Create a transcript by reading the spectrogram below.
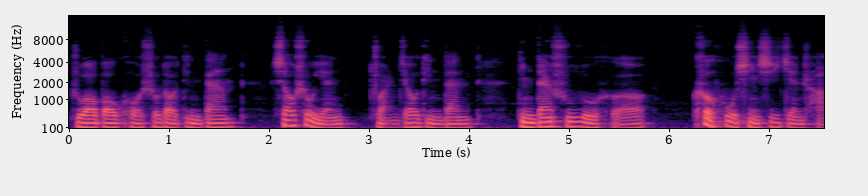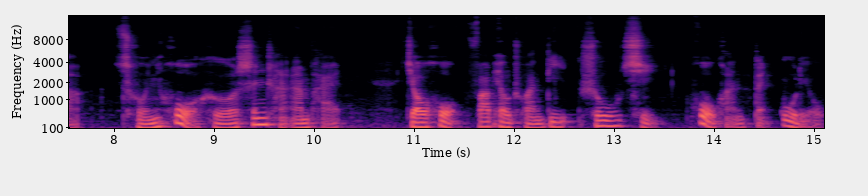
主要包括收到订单、销售员转交订单、订单输入和客户信息检查、存货和生产安排、交货、发票传递、收取货款等物流。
